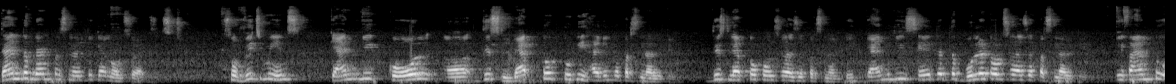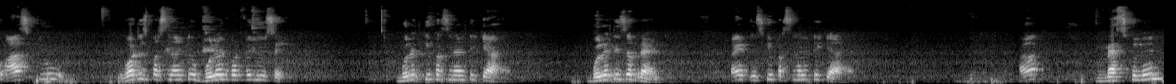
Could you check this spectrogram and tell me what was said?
then the brand personality can also exist so which means can we call uh, this laptop to be having a personality this laptop also has a personality can we say that the bullet also has a personality if i am to ask you what is personality of bullet what will you say बुलेट की पर्सनैलिटी क्या है बुलेट इज अ ब्रांड राइट उसकी पर्सनैलिटी क्या है masculine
